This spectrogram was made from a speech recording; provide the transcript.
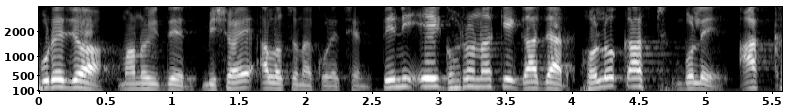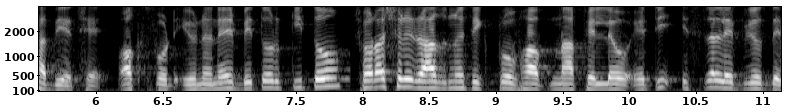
পুড়ে যাওয়া মানুষদের বিষয়ে আলোচনা করেছেন। তিনি এই ঘটনাকে গাজার হলোকাস্ট বলে আখ্যা দিয়েছে। অক্সফোর্ড ইউনিয়নের বিতর্কিত সরাসরি রাজনৈতিক প্রভাব না ফেললেও এটি ইসরায়েলের বিরুদ্ধে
